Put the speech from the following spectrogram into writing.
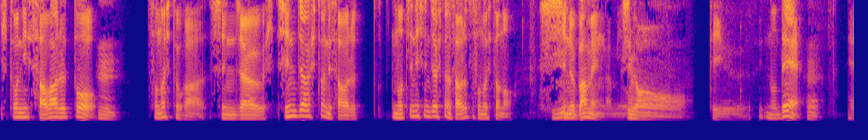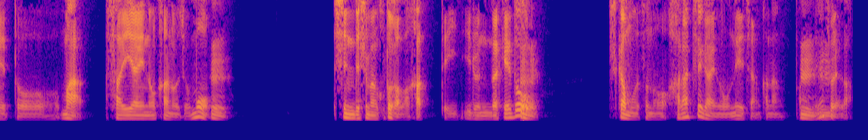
人に触ると、うん、その人が死んじゃう、死んじゃう人に触る、後に死んじゃう人に触るとその人の死ぬ場面が見えるっていうので、うん、えっと、まあ、最愛の彼女も、死んでしまうことが分かっているんだけど、うん、しかもその腹違いのお姉ちゃんかなんかね、それが。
